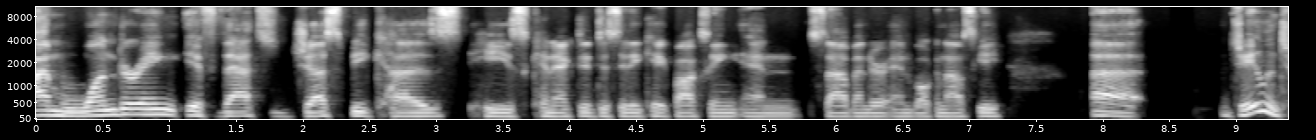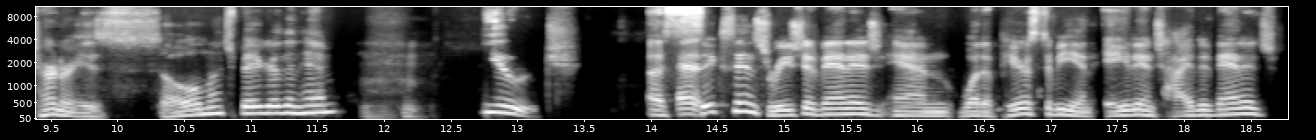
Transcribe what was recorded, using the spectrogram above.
I'm wondering if that's just because he's connected to City Kickboxing and Stylebender and Volkanovski. Uh, Jalen Turner is so much bigger than him Huge. a six inch reach advantage and what appears to be an eight inch height advantage.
